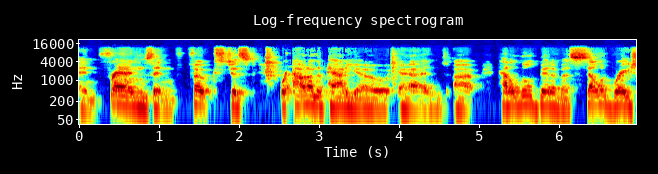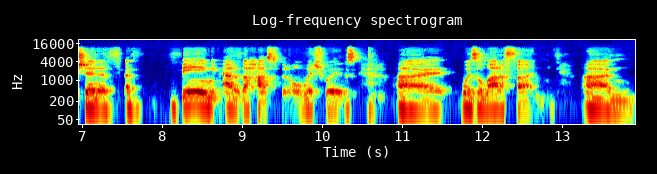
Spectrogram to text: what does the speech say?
and friends and folks just were out on the patio and uh, had a little bit of a celebration of, of being out of the hospital, which was uh, was a lot of fun. Um,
